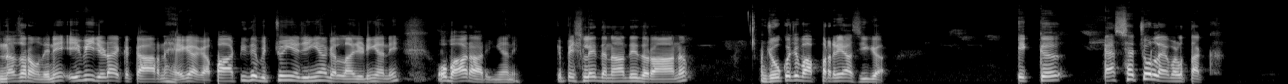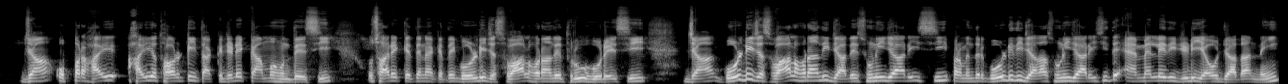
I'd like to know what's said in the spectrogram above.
ਨਜ਼ਰ ਆਉਂਦੇ ਨੇ। ਇਹ ਵੀ ਜਿਹੜਾ ਇੱਕ ਕਾਰਨ ਹੈਗਾ ਗਾ ਪਾਰਟੀ ਦੇ ਵਿੱਚੋਂ ਹੀ ਅਜਿਹੀਆਂ ਗੱਲਾਂ ਜਿਹੜੀਆਂ ਨੇ, ਉਹ ਬਾਹਰ ਆ ਰਹੀਆਂ ਨੇ। ਕਿ ਪਿਛਲੇ ਦਿਨਾਂ ਦੇ ਦੌਰਾਨ ਜੋ ਕੁਝ ਵਾਪਰ ਰਿਹਾ ਸੀਗਾ, ਇੱਕ ਐਸਐਚਓ ਲੈਵਲ ਤੱਕ ਜਾਂ ਉੱਪਰ ਹਾਈ ਹਾਈ ਅਥਾਰਟੀ ਤੱਕ ਜਿਹੜੇ ਕੰਮ ਹੁੰਦੇ ਸੀ, ਉਹ ਸਾਰੇ ਕਿਤੇ ਨਾ ਕਿਤੇ ਗੋਲਡੀ ਜਸਵਾਲ ਹੋਰਾਂ ਦੇ ਥਰੂ ਹੋ ਰਹੇ ਸੀ ਜਾਂ ਗੋਲਡੀ ਜਸਵਾਲ ਹੋਰਾਂ ਦੀ ਜ਼ਿਆਦਾ ਸੁਣੀ ਜਾ ਰਹੀ ਸੀ, ਪਰਮਿੰਦਰ ਗੋਲਡੀ ਦੀ ਜ਼ਿਆਦਾ ਸੁਣੀ ਜਾ ਰਹੀ ਸੀ ਤੇ ਐਮਐਲਏ ਦੀ ਜਿਹੜੀ ਆ ਉਹ ਜ਼ਿਆਦਾ ਨਹੀਂ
